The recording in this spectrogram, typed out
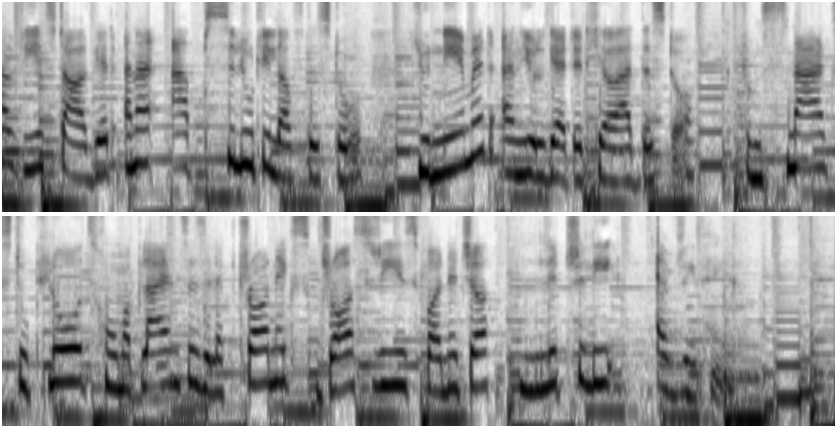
Have reached Target and I absolutely love this store. You name it and you'll get it here at this store. From snacks to clothes, home appliances, electronics, groceries, furniture, literally everything.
